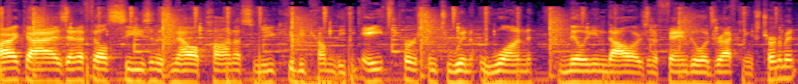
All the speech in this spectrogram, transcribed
right, guys, NFL season is now upon us, and you can become the eighth person to win $1 million in a FanDuel or DraftKings tournament.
